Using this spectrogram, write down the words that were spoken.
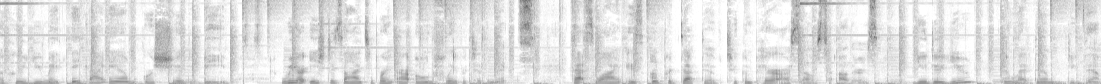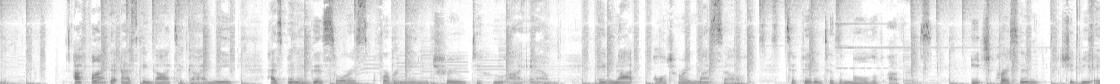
of who you may think I am or should be. We are each designed to bring our own flavor to the mix. That's why it's unproductive to compare ourselves to others. You do you and let them do them. I find that asking God to guide me has been a good source for remaining true to who I am and not altering myself to fit into the mold of others. Each person should be a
